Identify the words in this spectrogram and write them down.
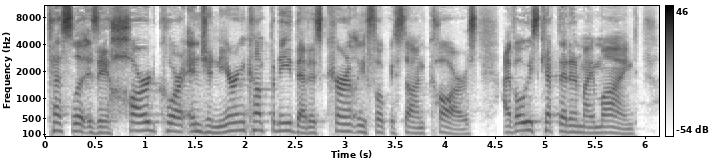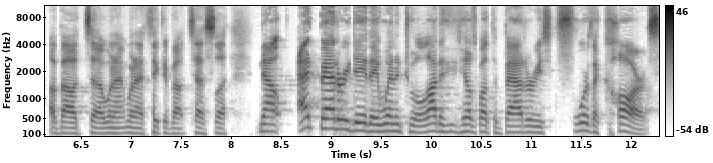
Tesla is a hardcore engineering company that is currently focused on cars. I've always kept that in my mind about uh, when, I, when I think about Tesla. Now, at Battery Day, they went into a lot of details about the batteries for the cars.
